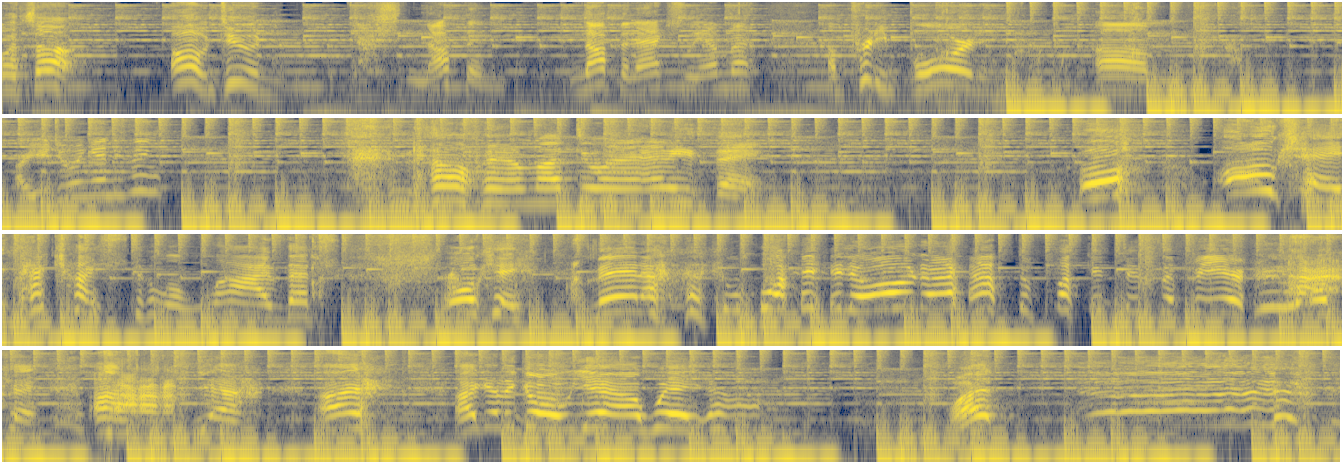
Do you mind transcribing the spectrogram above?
What's up? Oh, dude, there's nothing. Nothing actually. I'm uh, I'm pretty bored. Um, are you doing anything? no man, I'm not doing anything. Oh, okay. That guy's still alive. That's okay, man. I, why did Oda have to fucking disappear? Okay. Uh, yeah. I I gotta go. Yeah. Wait. Uh, What? uh,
